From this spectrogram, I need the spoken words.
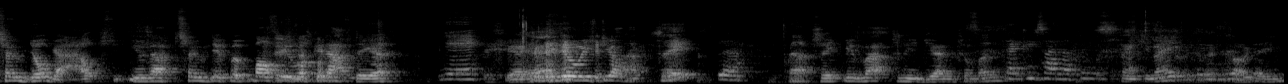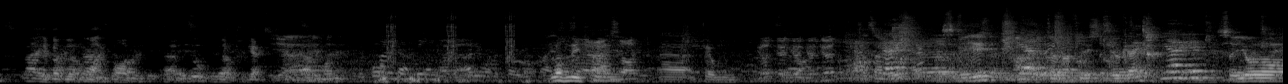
two dugouts, you'd have two different bosses looking after you. Yeah. Yeah, can he do his job? That's it. Yeah. That's it. Give that to the gentleman. Thank you, Sailor, please. Thank you, mate. They've got the little whiteboard, um, little projector. Lovely Uh, film them. Okay. Nice to meet you. Yeah. John Matthews, you okay? Yeah, yeah. So you're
